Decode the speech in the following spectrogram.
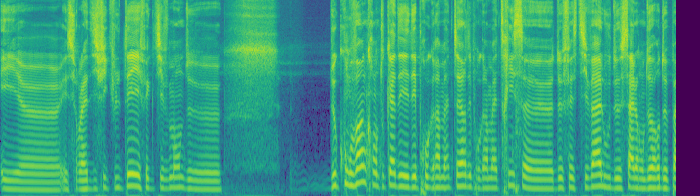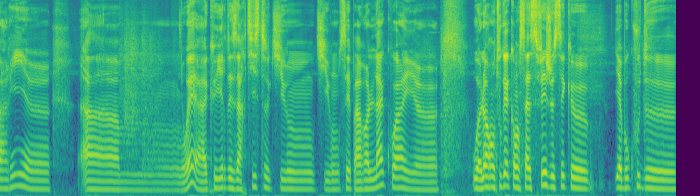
et, et sur la difficulté, effectivement, de de convaincre en tout cas des, programmateurs, des programmatrices euh, de festivals ou de salles en dehors de Paris euh, à, ouais, à accueillir des artistes qui ont, ces paroles-là, quoi. Euh, ou alors, en tout cas, quand ça se fait, je sais qu'il y a beaucoup de,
